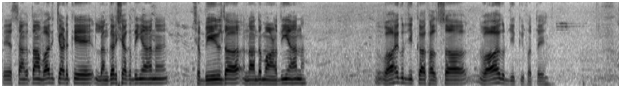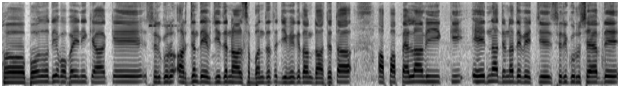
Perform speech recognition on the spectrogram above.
ਤੇ ਸੰਗਤਾਂ ਵੱਧ ਚੜ ਕੇ ਲੰਗਰ ਛਕਦੀਆਂ ਹਨ, ਛਬੀਲ ਦਾ ਆਨੰਦ ਮਾਣਦੀਆਂ ਹਨ। ਵਾਹਿਗੁਰੂ ਜੀ ਕਾ ਖਾਲਸਾ, ਵਾਹਿਗੁਰੂ ਜੀ ਕੀ ਫਤਿਹ। ਅ, ਬਹੁਤ ਵਧੀਆ ਬਾਬਾ ਜੀ ਨੇ ਕਿਹਾ ਕਿ ਸ੍ਰੀ ਗੁਰੂ ਅਰਜਨ ਦੇਵ ਜੀ ਦੇ ਨਾਲ ਸੰਬੰਧਿਤ ਜਿਵੇਂ ਕਿ ਤੁਹਾਨੂੰ ਦੱਸ ਦਿੱਤਾ ਆਪਾਂ ਪਹਿਲਾਂ ਵੀ ਕਿ ਇਹਨਾਂ ਦਿਨਾਂ ਦੇ ਵਿੱਚ ਸ੍ਰੀ ਗੁਰੂ ਸਾਹਿਬ ਦੇ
